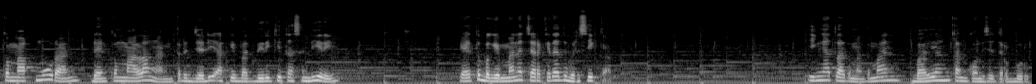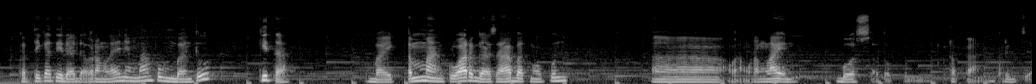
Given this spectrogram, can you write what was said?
kemakmuran dan kemalangan terjadi akibat diri kita sendiri, yaitu bagaimana cara kita itu bersikap. Ingatlah teman-teman, bayangkan kondisi terburuk ketika tidak ada orang lain yang mampu membantu kita, baik teman, keluarga, sahabat maupun eh, orang-orang uh, lain, bos ataupun rekan kerja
